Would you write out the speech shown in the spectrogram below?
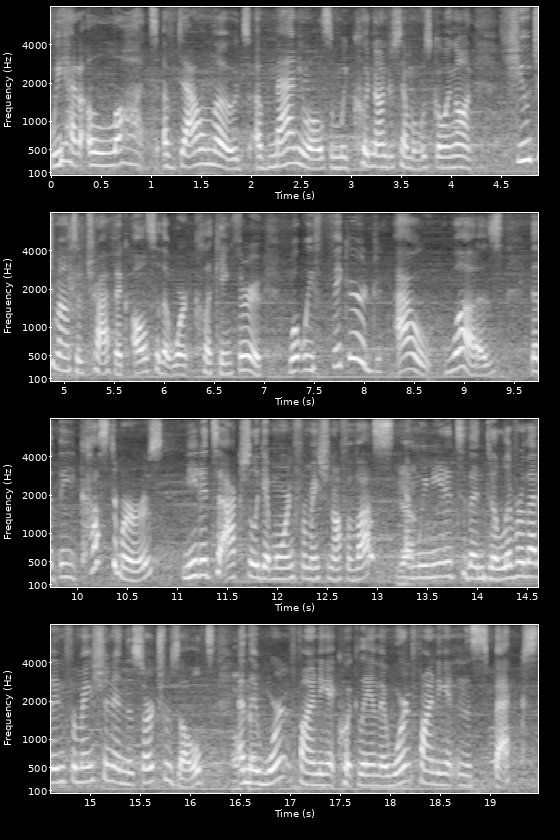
We had a lot of downloads of manuals and we couldn't understand what was going on. Huge amounts of traffic also that weren't clicking through. What we figured out was that the customers needed to actually get more information off of us Yeah. and we needed to then deliver that information in the search results and they weren't finding it quickly and they weren't finding it in the specs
